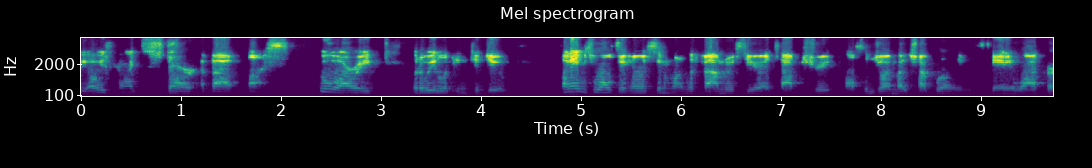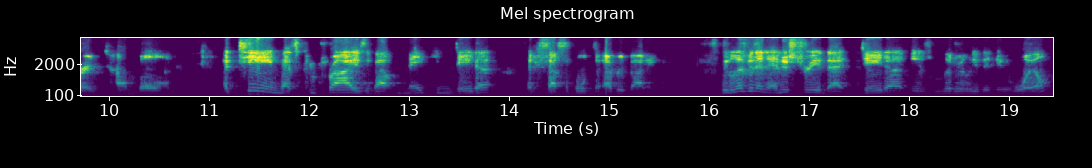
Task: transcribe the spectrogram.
we always kind of like to start about us. Who are we? What are we looking to do? My name is Walter Harrison, one of the founders here at Tapestry. I'm also joined by Chuck Williams, Danny Walker, and Tom Bullock. A team that's comprised about making data accessible to everybody. We live in an industry that data is literally the new oil,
